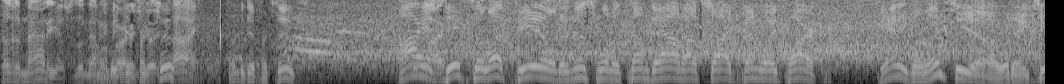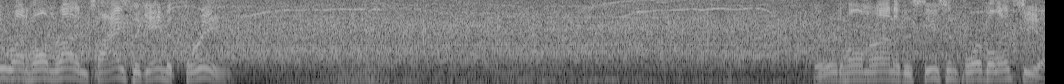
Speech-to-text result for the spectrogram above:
Doesn't matter. You're still going to be be wearing a different shirt and suits. tie. It'll be different suits. High and deep to left field, and this one will come down outside Fenway Park. Danny Valencia with a two-run home run ties the game at three. Third home run of the season for Valencia.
